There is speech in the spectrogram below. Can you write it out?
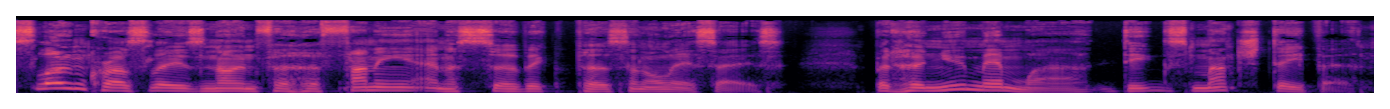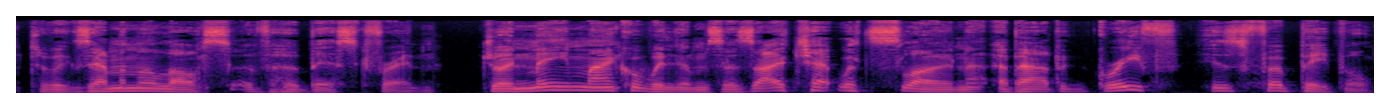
Sloane Crosley is known for her funny and acerbic personal essays, but her new memoir digs much deeper to examine the loss of her best friend. Join me, Michael Williams, as I chat with Sloane about Grief is for People.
